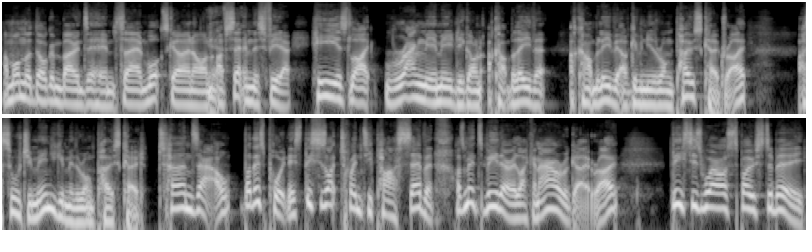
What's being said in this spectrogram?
I'm on the dog and bone to him, saying, what's going on? I've sent him this video. He is like, rang me immediately, going, I can't believe it. I can't believe it. I've given you the wrong postcode, right? I said, what do you mean you give me the wrong postcode? Turns out, by this point, this, this is like 20 past seven. I was meant to be there like an hour ago, right? This is where I was supposed to be.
